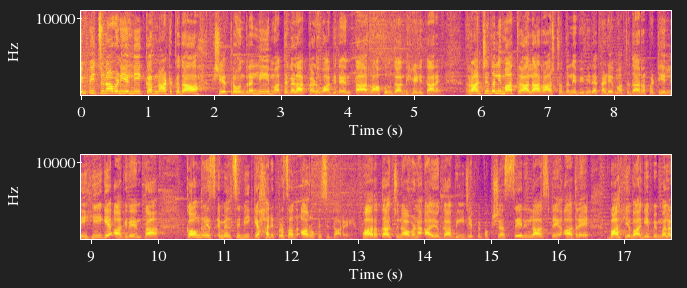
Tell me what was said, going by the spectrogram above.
ಎಂಪಿ ಚುನಾವಣೆಯಲ್ಲಿ ಕರ್ನಾಟಕದ ಕ್ಷೇತ್ರವೊಂದರಲ್ಲಿ ಮತಗಳ ಕಳುವಾಗಿದೆ ಅಂತ ರಾಹುಲ್ ಗಾಂಧಿ ಹೇಳಿದ್ದಾರೆ. ರಾಜ್ಯದಲ್ಲಿ ಮಾತ್ರ ಅಲ್ಲ, ರಾಷ್ಟ್ರದಲ್ಲಿ ವಿವಿಧ ಕಡೆ ಮತದಾರರ ಪಟ್ಟಿಯಲ್ಲಿ ಹೀಗೆ ಆಗಿದೆ ಅಂತ ಕಾಂಗ್ರೆಸ್ ಎಂಎಲ್ಸಿ ಬಿಕೆ ಹರಿಪ್ರಸಾದ್ ಆರೋಪಿಸಿದ್ದಾರೆ. ಭಾರತ ಚುನಾವಣಾ ಆಯೋಗ ಬಿಜೆಪಿ ಪಕ್ಷ ಸೇರಿಲ್ಲ ಅಷ್ಟೇ, ಆದರೆ ಬಾಹ್ಯವಾಗಿ ಬೆಂಬಲ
